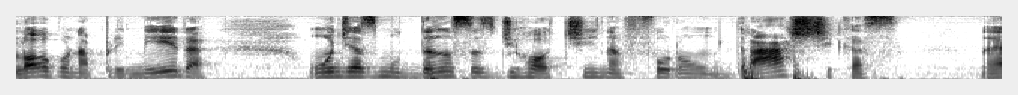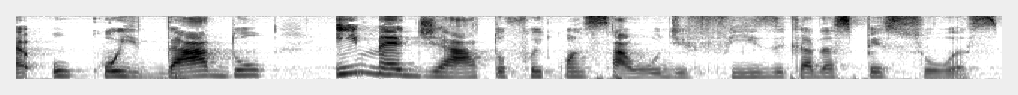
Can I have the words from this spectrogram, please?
logo na primeira, onde as mudanças de rotina foram drásticas, né, o cuidado imediato foi com a saúde física das pessoas.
